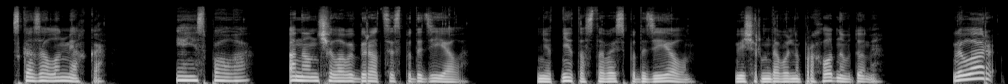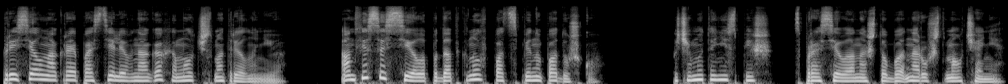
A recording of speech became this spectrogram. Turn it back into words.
— сказал он мягко. «Я не спала». Она начала выбираться из-под одеяла. «Нет-нет, оставайся под одеялом. Вечером довольно прохладно в доме». Вилар присел на край постели в ногах и молча смотрел на нее. Анфиса села, подоткнув под спину подушку. «Почему ты не спишь?» — спросила она, чтобы нарушить молчание.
